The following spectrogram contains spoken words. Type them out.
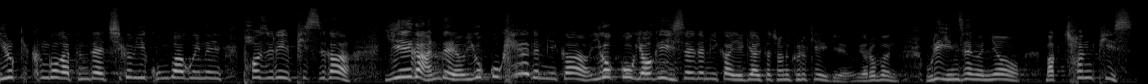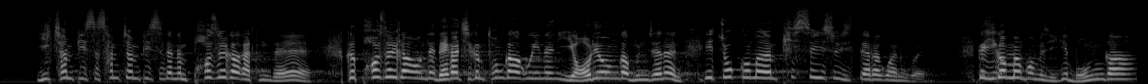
이렇게 큰 것 같은데 지금 이 공부하고 있는 퍼즐이 piece가 이해가 안 돼요. 이거 꼭 해야 됩니까? 이거 꼭 여기 있어야 됩니까? 얘기할 때 저는 그렇게 얘기해요. 여러분, 우리 인생은요, 막 천 piece, 2천 piece, 3천 piece 되는 퍼즐과 같은데 그 퍼즐 가운데 내가 지금 통과하고 있는 이 어려움과 문제는 이 조그마한 piece일 수 있을 때라고 하는 거예요. 그러니까 이것만 보면서 이게 뭔가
